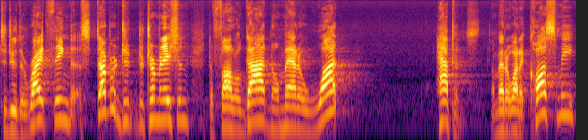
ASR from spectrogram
to do the right thing, the stubborn determination to follow God no matter what happens, no matter what it costs me,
